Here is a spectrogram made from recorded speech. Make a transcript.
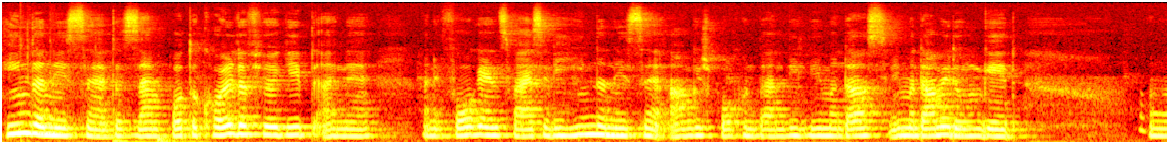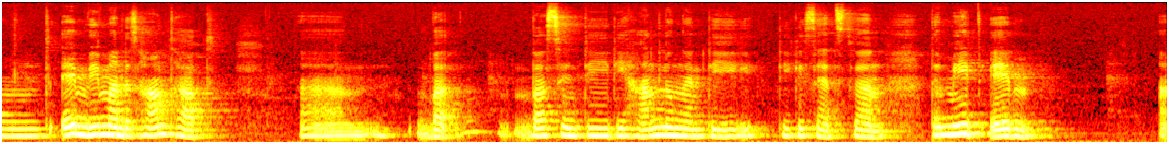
Hindernisse, dass es ein Protokoll dafür gibt, eine, eine Vorgehensweise, wie Hindernisse angesprochen werden, wie, wie, man das, wie man damit umgeht und eben wie man das handhabt. Ähm, wa, was sind die, die Handlungen, die, die gesetzt werden, damit eben äh,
